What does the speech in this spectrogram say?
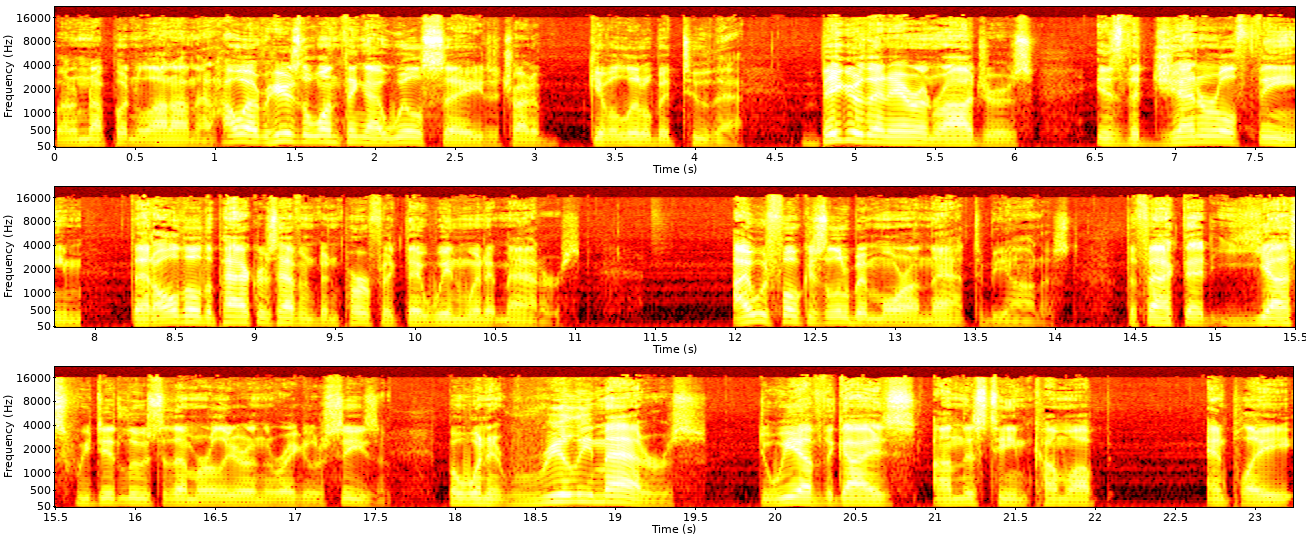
but I'm not putting a lot on that. However, here's the one thing I will say to try to give a little bit to that. Bigger than Aaron Rodgers is the general theme that although the Packers haven't been perfect, they win when it matters. I would focus a little bit more on that, to be honest. The fact that, yes, we did lose to them earlier in the regular season, but when it really matters, do we have the guys on this team come up and play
